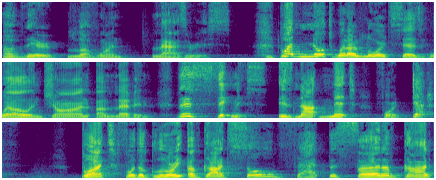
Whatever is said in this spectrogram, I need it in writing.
of their loved one, Lazarus. But note what our Lord says well in John 11. This sickness is not meant for death, but for the glory of God, so that the Son of God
